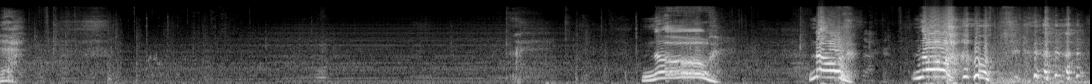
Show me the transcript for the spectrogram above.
Yeah. No! No! No!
